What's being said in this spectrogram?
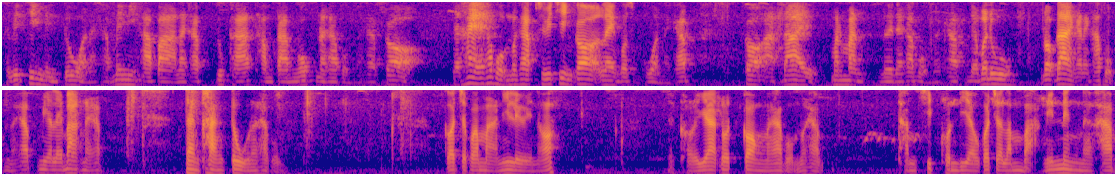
สวิตชิ่งหนึ่งตัวนะครับไม่มีคาปานะครับลูกค้าทำตามงบนะครับผมนะครับก็จะให้นะครับผมนะครับสวิตชิ่งก็แรงพอสมควรนะครับ ก็อาจได้มันๆเลยนะครับผมนะครับเดี๋ยวมาดูรอบด้านกันนะครับผมนะครับมีอะไรบ้างนะครับด้านข้างตู้นะครับผม ก็จะประมาณนี้เลยเนาะขออนุญาตลดกล้องนะครับผมนะครับทำคลิปคนเดียวก็จะลำบากนิดนึงนะครับ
